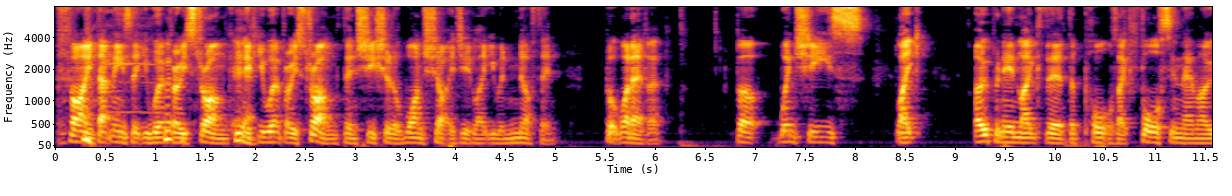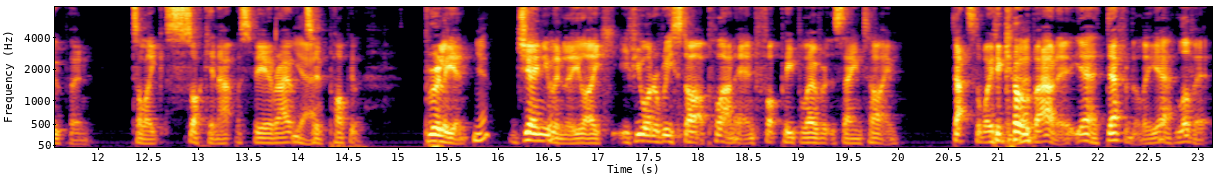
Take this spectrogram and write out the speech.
Fine, that means that you weren't very strong, and Yeah. if you weren't very strong, then she should have one shotted you like you were nothing. But whatever. But when she's like opening like the the portals, like forcing them open to like suck an atmosphere out Yeah. to populate, brilliant. yeah. Genuinely, like if you want to restart a planet and fuck people over at the same time, that's the way to go about it. Yeah, definitely. Yeah, love it.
